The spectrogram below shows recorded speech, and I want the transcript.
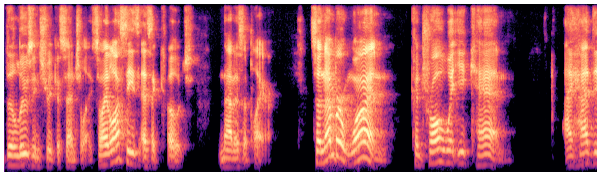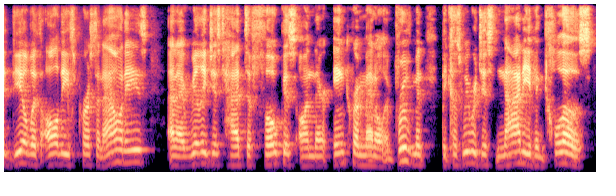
the losing streak essentially. So I lost these as a coach, not as a player. So number one, control what you can. I had to deal with all these personalities and I really just had to focus on their incremental improvement because we were just not even close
